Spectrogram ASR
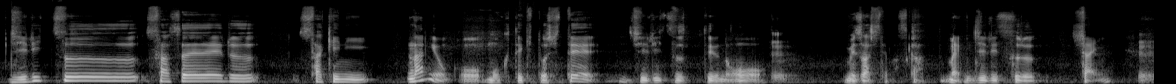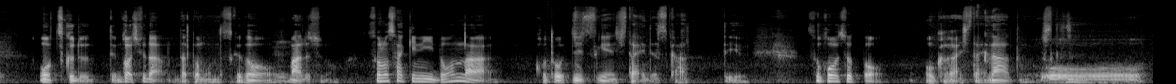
自立させる先に何をこう目的として自立っていうのをうん。目指してますか、まあ、自立する社員うん。を作るってこれは手段だと思うんですけど、うん。まあ、ある種の。その先にどんなことを実現したいですかっていうそこをちょっとお伺いしたいなと思いましたお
